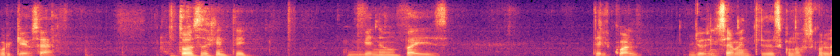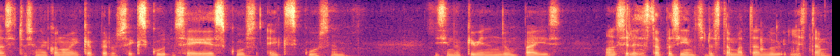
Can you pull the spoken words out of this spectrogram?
porque, o sea, toda esa gente viene de un país del cual yo sinceramente desconozco la situación económica, pero se, se excusan diciendo que vienen de un país donde se les está persiguiendo, se les está matando y están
